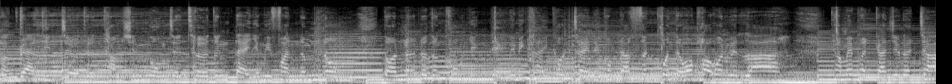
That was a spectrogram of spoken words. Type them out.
ครั้งแรกที่เจอเธอทำฉันงงเจอเธอตั้งแต่ยังมีฟันน้ำนม ตอนนั้นเราทั้งคู่ยังเด็กไม่มีใครเข้าใจในความรักสักคนแต่ว่าเพราะวันเวลาทำให้ผ่านการเจรจา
